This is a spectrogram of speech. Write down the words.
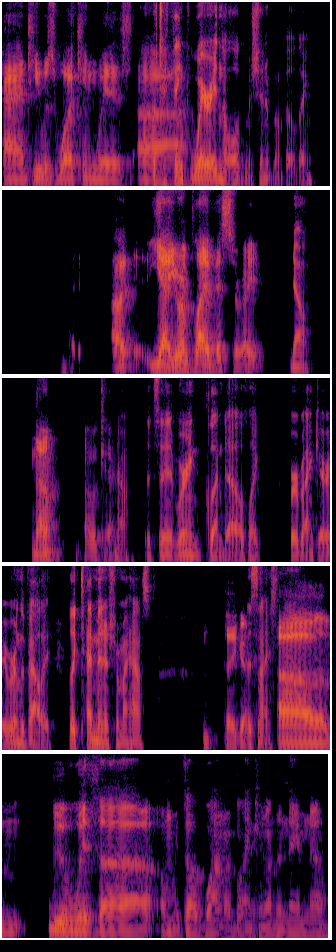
and he was working with. Uh, which I think we're in the old Machinima building. Uh, yeah, you're in Playa Vista, right? No, No. Okay. no, it's it. We're in Glendale, like Burbank area. We're in the valley, We're like ten minutes from my house. There you go. It's nice. Um, we were with. uh Oh my god, why am I blanking on her name now?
